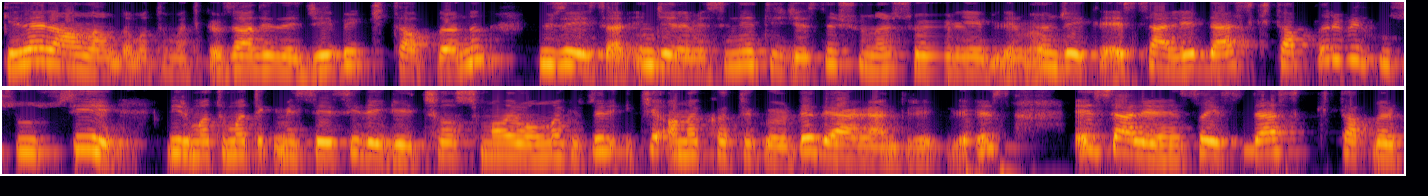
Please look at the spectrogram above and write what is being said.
genel anlamda matematik, özellikle de cebir kitaplarının yüzeysel incelemesi neticesinde şunları söyleyebilirim. Öncelikle eserleri, ders kitapları ve hususi bir matematik meselesiyle ilgili çalışmalar olmak olmak üzere iki ana kategoride değerlendirebiliriz. Eserlerin sayısı ders kitapları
